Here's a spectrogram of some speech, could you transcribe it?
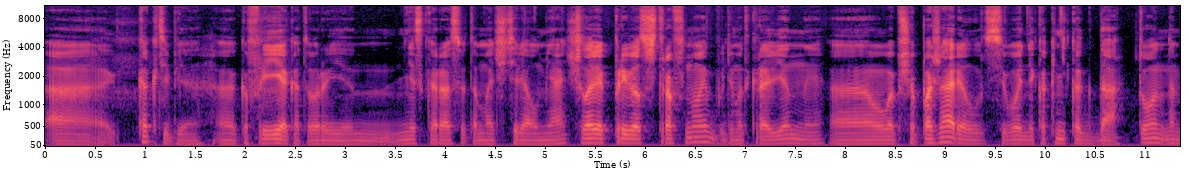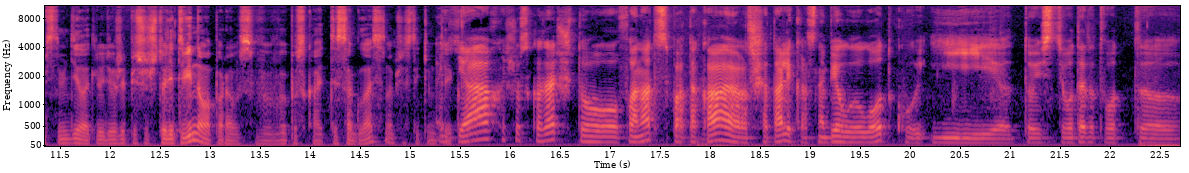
А, как тебе а, Кафрие, который несколько раз в этом матче терял мяч? Человек привез штрафной, будем откровенны. А, вообще пожарил сегодня как никогда. Что нам с ним делать? Люди уже пишут, что Литвинова пора выпускать. Ты согласен вообще с таким тейком? Я хочу сказать, что фанаты Спартака расшатали красно-белую лодку, и то есть вот этот вот э,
